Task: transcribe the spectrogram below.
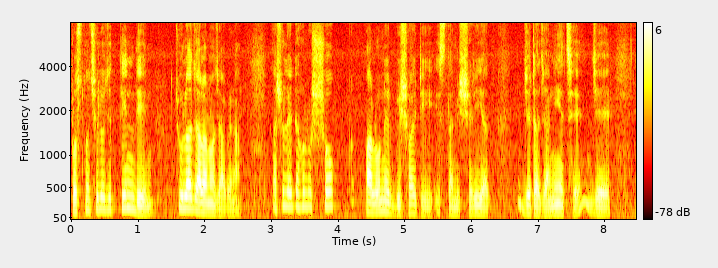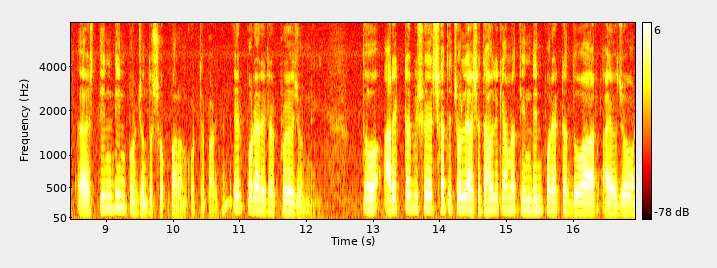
প্রশ্ন ছিল যে তিন দিন চুলা জ্বালানো যাবে না। আসলে এটা হলো শোক পালনের বিষয়টি ইসলামী শরিয়াত যেটা জানিয়েছে যে তিন দিন পর্যন্ত শোক পালন করতে পারবেন। এরপরে আর এটার প্রয়োজন নেই। তো আরেকটা বিষয়ের সাথে চলে আসে তাহলে কি আমরা তিন দিন পর একটা দোয়ার আয়োজন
